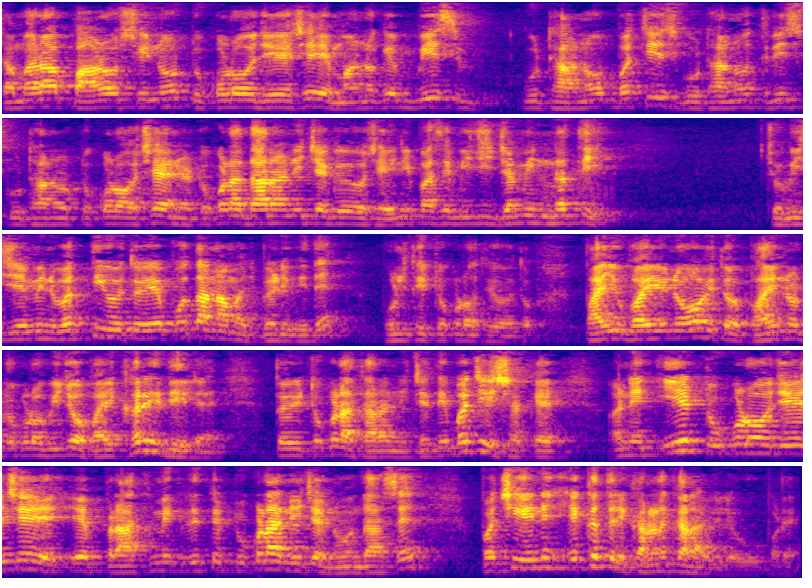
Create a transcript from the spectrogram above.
તમારા પાડોશીનો ટુકડો જે છે, માનો કે વીસ ગુઠાનો, પચીસ ગુઠાનો, ત્રીસ ગુઠાનો ટુકડો છે અને ટુકડા ધારા નીચે ગયો છે, એની પાસે બીજી જમીન નથી. જો બીજી જમીન વધતી હોય તો એ પોતાનામાં જ ભેળવી દે. ભૂલથી ટુકડો થયો તો. ભાઈ ભાઈનો હોય તો ભાઈનો ટુકડો બીજો ભાઈ ખરીદી લે. તો એ ટુકડા ધારા નીચેથી બચી શકે. અને એ ટુકડો જે છે એ પ્રાથમિક રીતે ટુકડા નીચે નોંધાશે. પછી એને એકત્રીકરણ કરાવી લેવું પડે.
